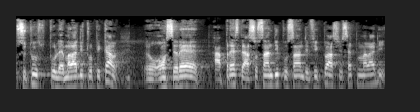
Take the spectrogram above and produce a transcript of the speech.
surtout pour les maladies tropicales, euh, on serait à presque à 70% de victoire sur cette maladie.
